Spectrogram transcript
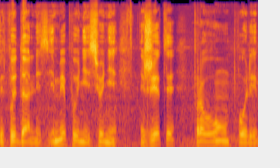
відповідальність. І ми повинні сьогодні жити в правовому полі.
